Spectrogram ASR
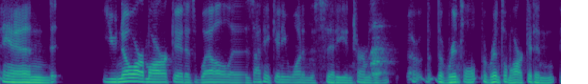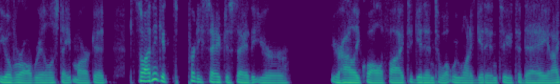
and you know our market as well as I think anyone in the city in terms of the rental the rental market and the overall real estate market. So I think it's pretty safe to say that you're you're highly qualified to get into what we want to get into today. And I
